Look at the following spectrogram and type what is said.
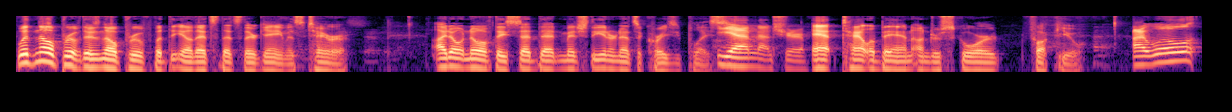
with no proof. There's no proof, but you know that's that's their game It's terror. I don't know if they said that, Mitch. The internet's a crazy place. Yeah, I'm not sure. At Taliban underscore fuck you. I will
